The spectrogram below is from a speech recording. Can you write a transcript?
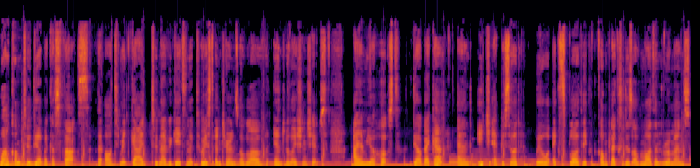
Welcome to Dior Becca's Thoughts, the ultimate guide to navigating the twists and turns of love and relationships. I am your host, Dior Becca, and each episode will explore the complexities of modern romance,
